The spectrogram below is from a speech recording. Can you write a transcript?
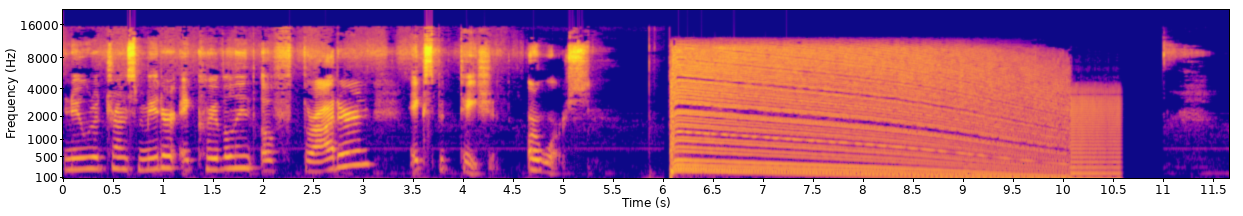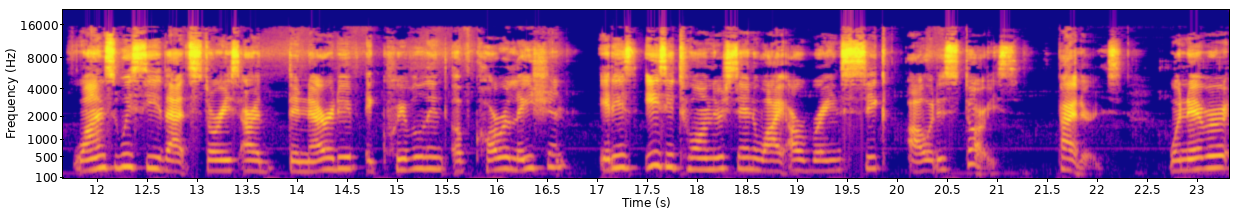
neurotransmitter equivalent of threatened expectation, or worse. Once we see that stories are the narrative equivalent of correlation, it is easy to understand why our brains seek out stories, patterns, whenever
